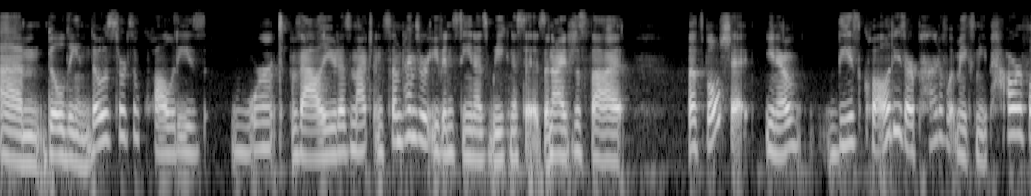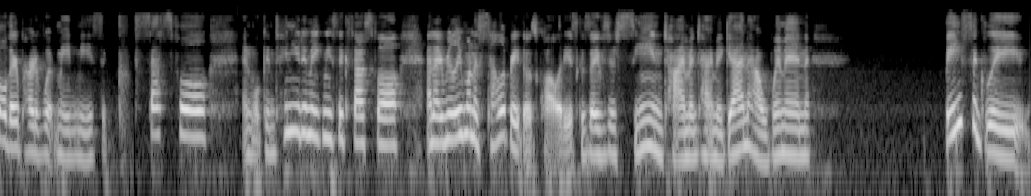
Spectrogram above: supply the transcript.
um, building those sorts of qualities weren't valued as much and sometimes were even seen as weaknesses and i just thought that's bullshit you know? These qualities are part of what makes me powerful they're part of what made me successful and will continue to make me successful. And i really want to celebrate those qualities because i've just seen time and time again how women basically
